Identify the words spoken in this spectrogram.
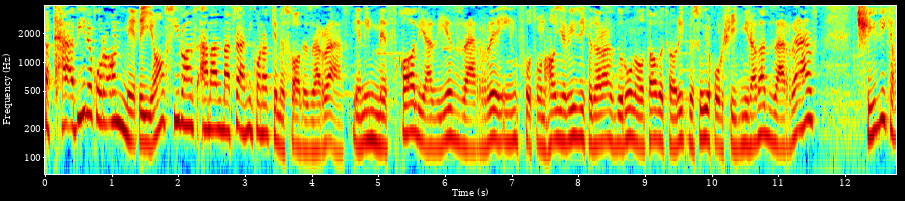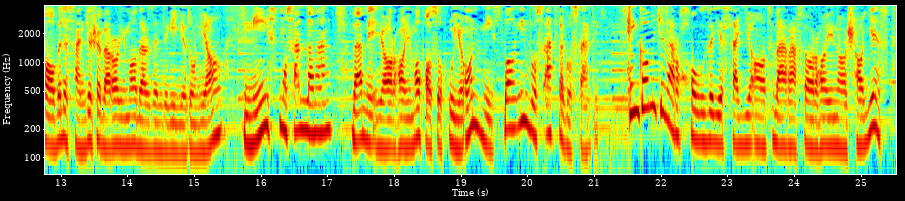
و تعبیر قرآن مقیاسی رو از عمل مطرح می کند که مثال ذره است. یعنی مثقالی از یه ذره این فوتونهای ریزی که داره از درون اتاق تاریک به سوی خورشید می رود ذره است چیزی که قابل سنجش برای ما در زندگی دنیا نیست مسلما و معیارهای ما پاسخگوی اون نیست. با این وسعت و گستردگی. هنگامی که در حوزه سیعات و رفتارهای ناشایست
